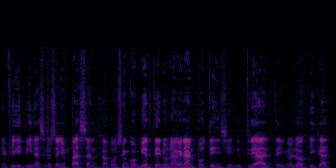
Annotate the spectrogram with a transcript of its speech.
En Filipinas los años pasan, Japón se convierte en una gran potencia industrial, tecnológica.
